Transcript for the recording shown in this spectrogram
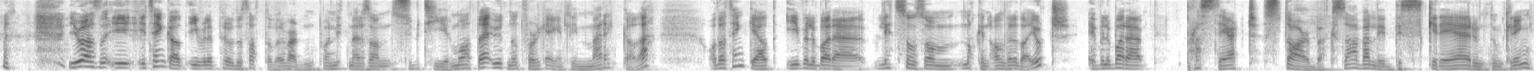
Per. Jo, altså, jeg, jeg tenker at jeg ville prøvd å satt over verden på en litt mer sånn subtil måte, uten at folk egentlig merka det. Og da tenker jeg at jeg ville bare, litt sånn som noen allerede har gjort, jeg ville bare plassert Starbucksa veldig diskré rundt omkring.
